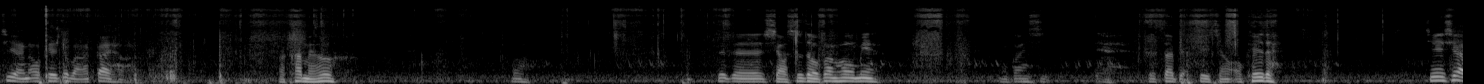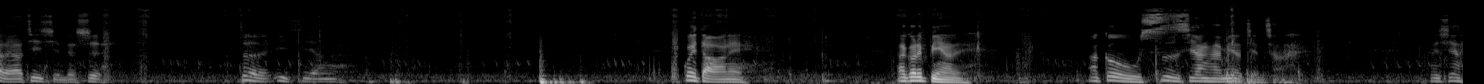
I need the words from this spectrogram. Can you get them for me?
既然 OK，就把它盖好。啊，看没好。哦，这个小石头放后面，没关系，就代表这箱 OK 的。接下来要进行的是这一箱啊，贵岛呢？啊，搁咧拼咧，啊，搁有四箱还没有检查，看一下，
